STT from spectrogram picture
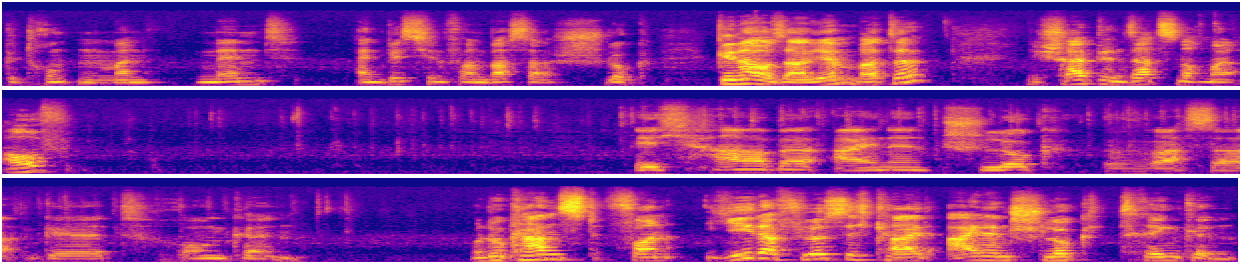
getrunken. Man nennt ein bisschen von Wasser Schluck. Genau, Salim, warte. Ich schreibe den Satz nochmal auf. Ich habe einen Schluck Wasser getrunken. Und du kannst von jeder Flüssigkeit einen Schluck trinken.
